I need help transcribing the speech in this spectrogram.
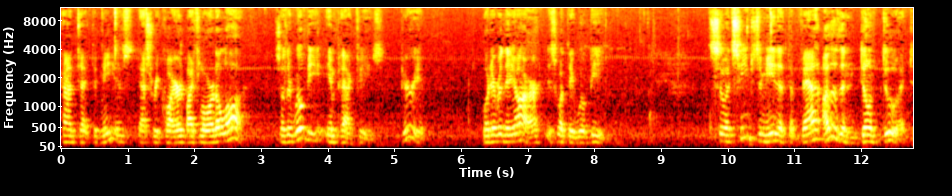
contacted me is, that's required by Florida law. So there will be impact fees, period. Whatever they are is what they will be. So it seems to me that the va, other than don't do it,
